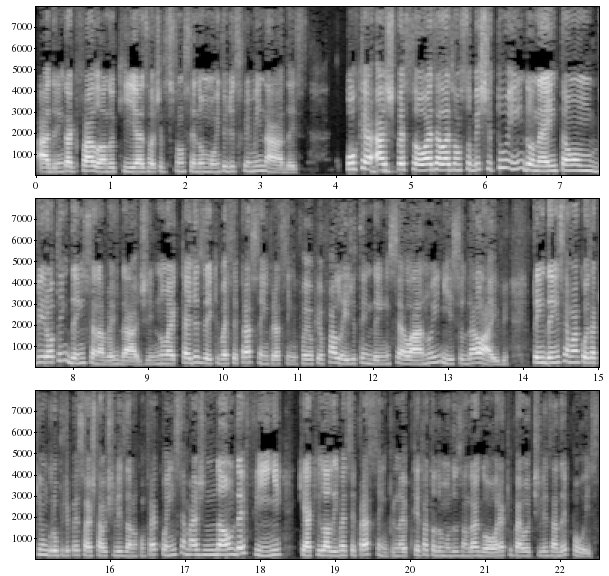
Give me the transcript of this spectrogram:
A Adrin tá aqui falando que as rochas estão sendo muito discriminadas. Porque as pessoas elas vão substituindo, né? Então virou tendência, na verdade. Não é quer dizer que vai ser para sempre assim. Foi o que eu falei de tendência lá no início da live. Tendência é uma coisa que um grupo de pessoas está utilizando com frequência, mas não define que aquilo ali vai ser para sempre. Não é porque tá todo mundo usando agora que vai utilizar depois.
